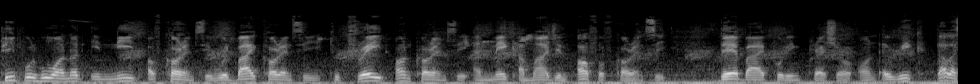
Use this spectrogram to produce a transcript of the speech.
people who are not in need of currency will buy currency to trade on currency and make a margin off of currency, thereby putting pressure on a weak dollar.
